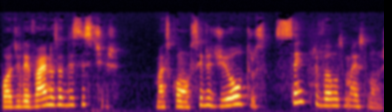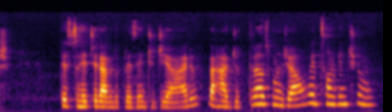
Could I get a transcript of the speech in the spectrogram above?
pode levar-nos a desistir, mas com o auxílio de outros sempre vamos mais longe. Texto retirado do presente diário da Rádio Transmundial, edição 21.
